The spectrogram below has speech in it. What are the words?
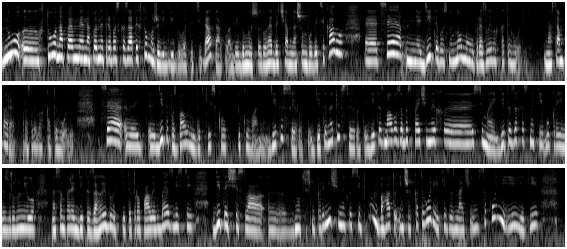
Ну, е, хто напевне, напевне, треба сказати, хто може відвідувати ці да, заклади. Думаю, що глядачам нашим буде цікаво. Е, Це діти в основному вразливих категорій. Насамперед вразливих категорій. Це е, е, діти позбавлені батьківського піклування, діти-сироти, діти напівсироти, діти з малозабезпечених е, сімей, діти захисників України, зрозуміло, насамперед діти загиблих, діти пропалих безвісті, діти з числа внутрішньопереміщених осіб, ну і багато інших категорій, які зазначені в законі, і які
